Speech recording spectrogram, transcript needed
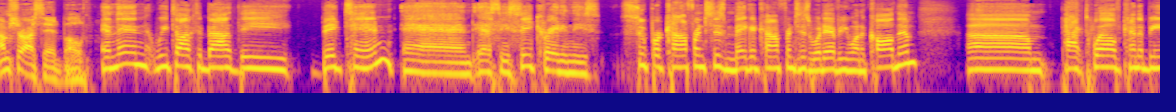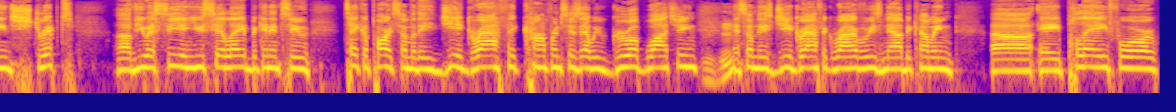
I'm sure I said both. And then we talked about the Big Ten and SEC creating these super conferences, mega conferences, whatever you want to call them. Um, Pac 12 kind of being stripped of USC and UCLA, beginning to take apart some of the geographic conferences that we grew up watching, and some of these geographic rivalries now becoming uh, a play for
